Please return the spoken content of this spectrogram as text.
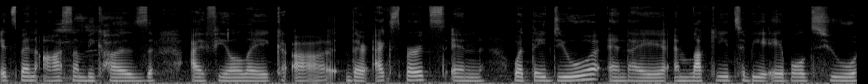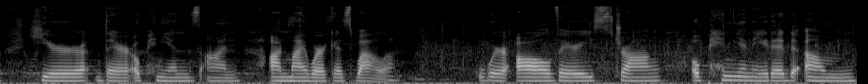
It's been awesome because I feel like uh, they're experts in what they do, and I am lucky to be able to hear their opinions on, on my work as well. We're all very strong, opinionated um,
